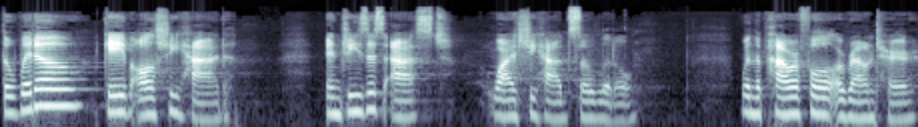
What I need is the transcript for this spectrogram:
The widow gave all she had, and Jesus asked why she had so little when the powerful around her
